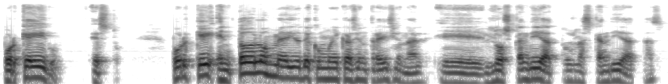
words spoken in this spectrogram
¿Por qué digo esto? Porque en todos los medios de comunicación tradicional, eh, los candidatos, las candidatas,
